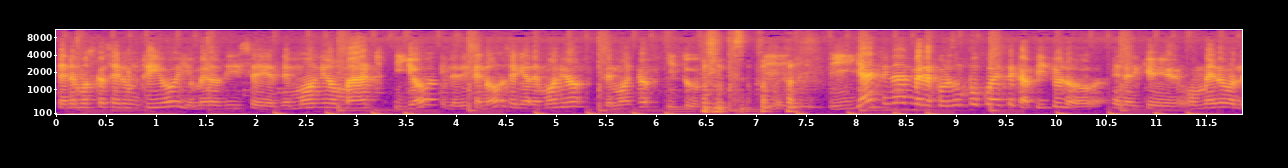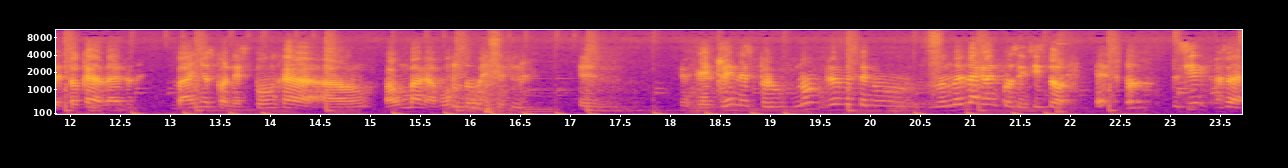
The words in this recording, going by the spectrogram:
tenemos que hacer un trío y Homero dice demonio, March y yo y le dice no, sería demonio, demonio y tú. Y, ya al final me recordó un poco a este capítulo en el que Homero le toca dar baños con esponja a, un vagabundo en, trenes, pero no, realmente no, no, es la gran cosa, insisto. sí, o sea,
